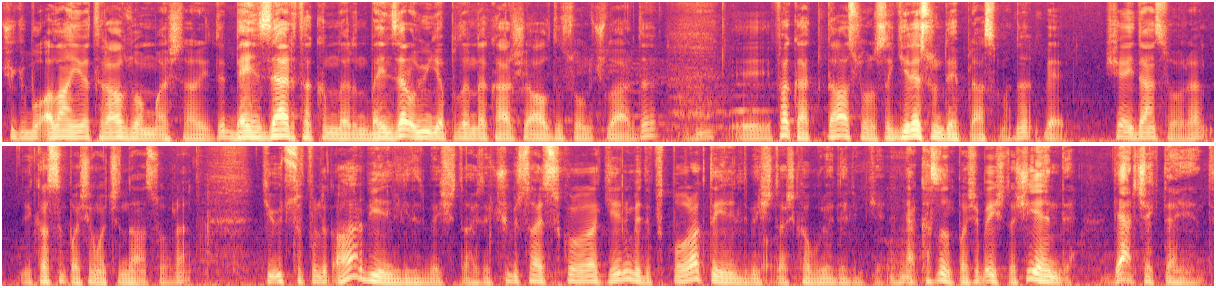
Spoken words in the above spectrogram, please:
Çünkü bu Alanya Trabzon maçlarıydı. Benzer takımların, benzer oyun yapılarında karşı aldığı sonuçlardı. Hı hı. E, fakat daha sonrasında Giresun deplasmanı ve şeyden sonra Kasımpaşa maçından sonra ki 3-0'lık ağır bir yenilgidir Beşiktaş'ta. Çünkü sadece skor olarak yenilmedi. Futbol olarak da yenildi Beşiktaş kabul edelim ki. Hı hı. Yani Kasımpaşa Beşiktaş'ı yendi. Gerçekten yendi.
